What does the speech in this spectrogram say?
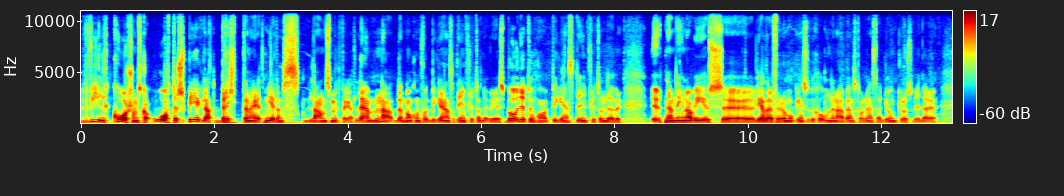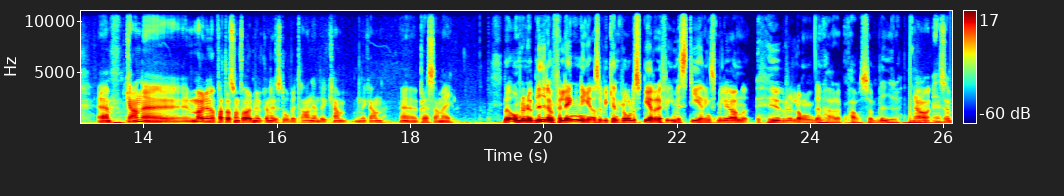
villkor som ska återspegla att britterna är ett medlemsland som är på väg att lämna. De, de kommer få ett begränsat inflytande över EUs budget, de kommer få ett begränsat inflytande över utnämningen av EUs eh, ledare för de olika institutionerna, vem ska bli nästa Juncker och så vidare. Eh, kan eh, möjligen uppfattas som förödmjukande i Storbritannien, det kan, det kan eh, pressa mig. Men om det nu blir en förlängning, alltså vilken roll spelar det för investeringsmiljön hur lång den här pausen blir? Ja, alltså,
